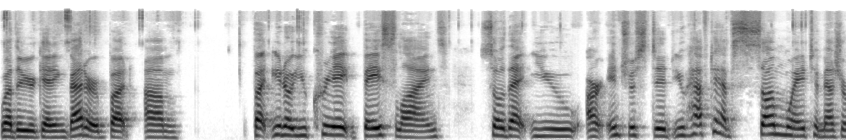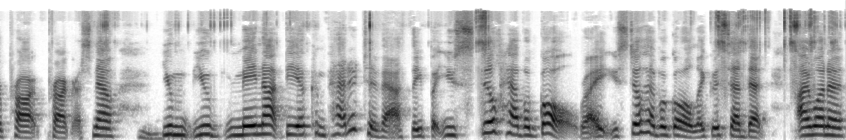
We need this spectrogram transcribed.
whether you're getting better but um but you know you create baselines so that you are interested. You have to have some way to measure pro- progress. Now mm-hmm. you you may not be a competitive athlete but you still have a goal right? You still have a goal. Like we said that i want to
